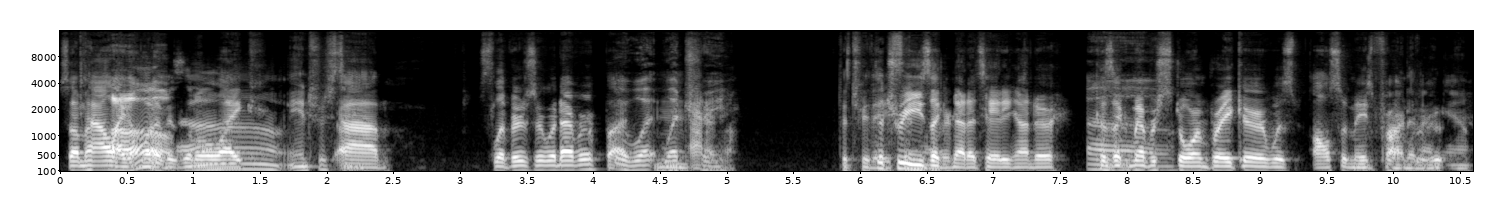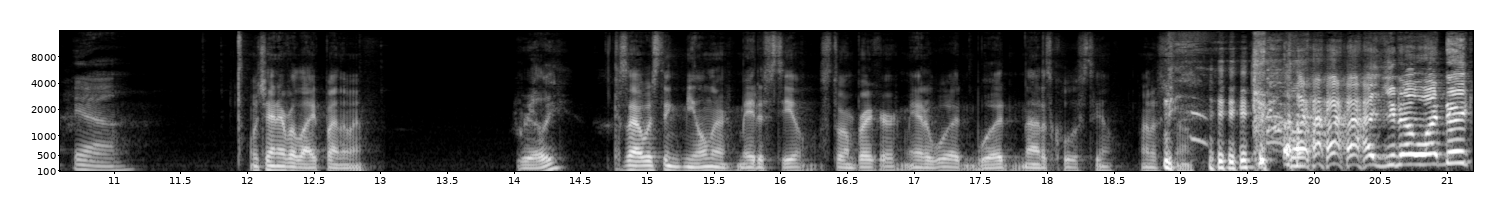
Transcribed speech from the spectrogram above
somehow, like one of his little like Oh, interesting. um, slivers or whatever. But Wait, what what Mm, I don't tree? Know. the tree. that the tree sitting he's like under meditating under because like remember Oh. Stormbreaker was also is made part of it, yeah. Yeah. Which I never liked, by the way, Really? because I always think Mjolnir made of steel, Stormbreaker made of wood. Wood, not as cool as steel, not as strong. you know what, Nick?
